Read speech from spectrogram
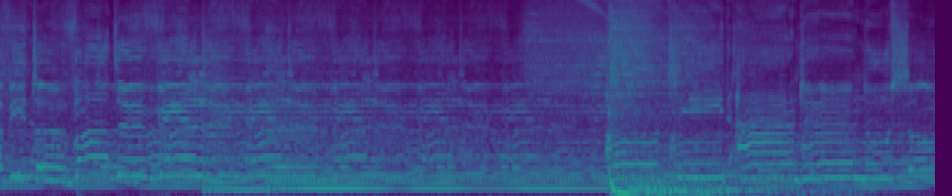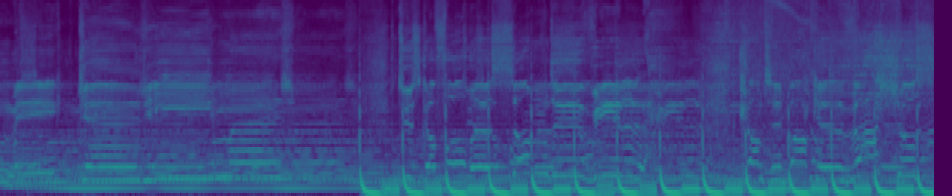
Meg vite hva du vil. Alltid er du noe som ikke rimer. Du skal få det som du vil. Kom tilbake, vær så snill.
